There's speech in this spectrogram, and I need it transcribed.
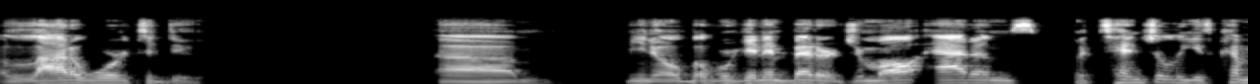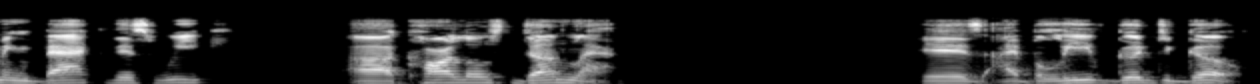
A lot of work to do. Um, you know, but we're getting better. Jamal Adams potentially is coming back this week. Uh, Carlos Dunlap is, I believe, good to go.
